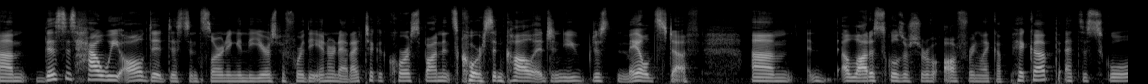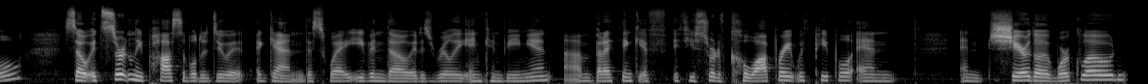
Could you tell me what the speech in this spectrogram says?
Um, this is how we all did distance learning in the years before the internet. I took a correspondence course in college and you just mailed stuff. Um, a lot of schools are sort of offering like a pickup at the school. So it's certainly possible to do it again this way, even though it is really inconvenient. Um, but I think if, if you sort of cooperate with people and and share the workload,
